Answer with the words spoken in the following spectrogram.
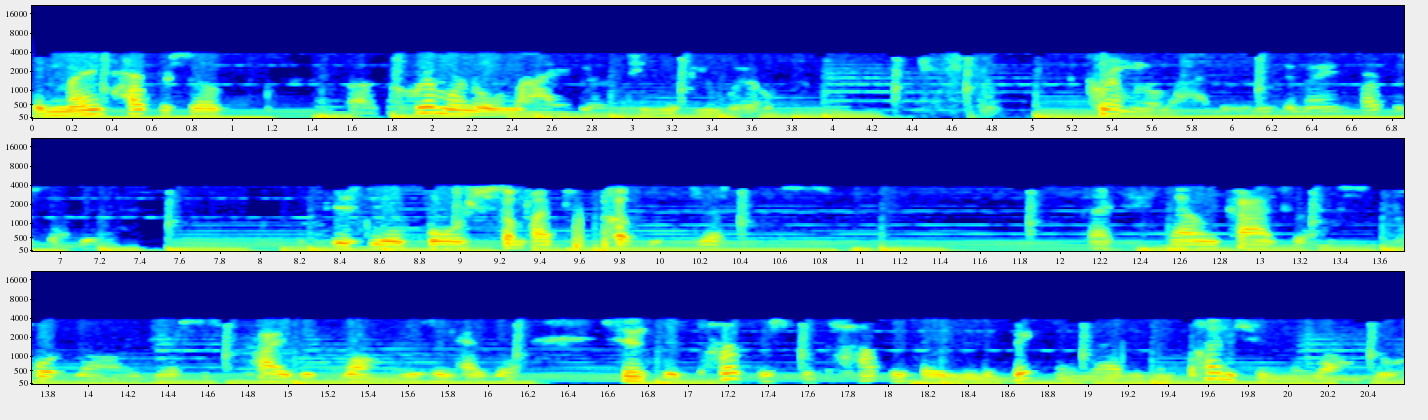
the main purpose of uh, criminal liability, if you will, criminal liability, the main purpose of it is to enforce some type of public justice. Okay? Now, in contrast, tort law addresses private wrongs and has a centered purpose for compensating the victim rather than punishing the wrongdoer.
